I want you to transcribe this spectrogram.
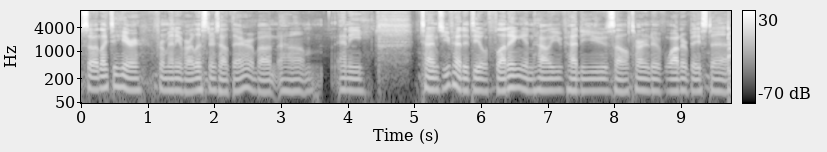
so I'd like to hear from any of our listeners out there about um, any times you've had to deal with flooding and how you've had to use alternative water-based uh,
